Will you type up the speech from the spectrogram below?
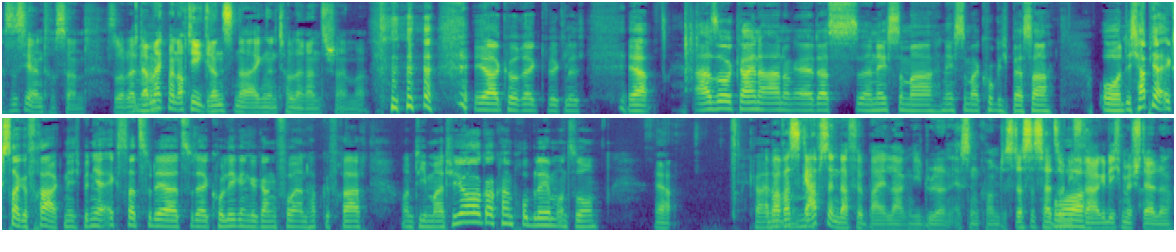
Das ist ja interessant. So, da, da merkt man auch die Grenzen der eigenen Toleranz scheinbar. ja, korrekt, wirklich. Ja, also keine Ahnung, ey, das äh, nächste Mal, nächste Mal gucke ich besser. Und ich habe ja extra gefragt, ne? Ich bin ja extra zu der zu der Kollegin gegangen vorher und habe gefragt und die meinte, ja, gar kein Problem und so. Ja. Keine Aber was gab's denn da für Beilagen, die du dann essen konntest? Das ist halt Boah. so die Frage, die ich mir stelle.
